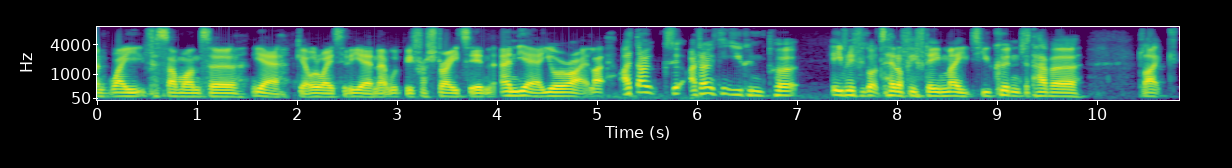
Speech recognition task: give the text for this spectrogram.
and wait for someone to yeah get all the way to the end. That would be frustrating. And yeah, you're right. Like I don't I don't think you can put even if you've got ten or fifteen mates, you couldn't just have a like.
